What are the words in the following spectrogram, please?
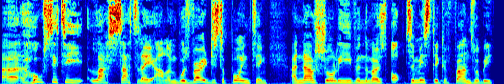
Uh, Hull City last Saturday, Alan, was very disappointing, and now surely even the most optimistic of fans will be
